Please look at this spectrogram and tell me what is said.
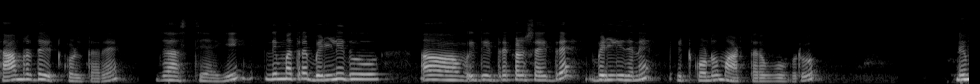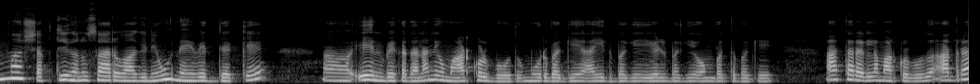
ತಾಮ್ರದ್ದೇ ಇಟ್ಕೊಳ್ತಾರೆ. ಜಾಸ್ತಿಯಾಗಿ ನಿಮ್ಮ ಹತ್ರ ಬೆಳ್ಳಿದು ಇದಿದ್ದರೆ ಕಳಶ ಇದ್ದರೆ ಬೆಳ್ಳಿದನೇ ಇಟ್ಕೊಂಡು ಮಾಡ್ತಾರೆ ಒಬ್ಬೊಬ್ಬರು ನಿಮ್ಮ ಶಕ್ತಿಗನುಸಾರವಾಗಿ ನೀವು ನೈವೇದ್ಯಕ್ಕೆ ಏನು ಬೇಕು ಅದನ್ನು ನೀವು ಮಾಡ್ಕೊಳ್ಬೋದು. ಮೂರು ಬಗೆ, ಐದು ಬಗೆ, ಏಳು ಬಗೆ, ಒಂಬತ್ತು ಬಗೆ. ಆ ಥರ ಎಲ್ಲ ಮಾಡ್ಕೊಳ್ಬೋದು. ಆದ್ರೆ,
